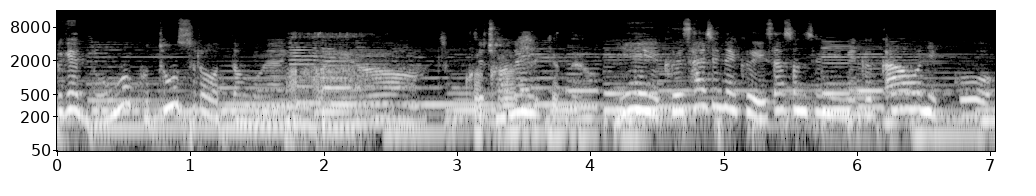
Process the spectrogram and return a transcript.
그게 너무 고통스러웠던 모양인 아. 그럴 저는- 수 있겠네요. 예, 그 사진에 그 의사 선생님의 그 가운 입고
